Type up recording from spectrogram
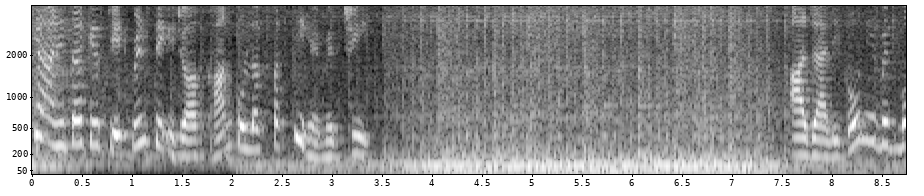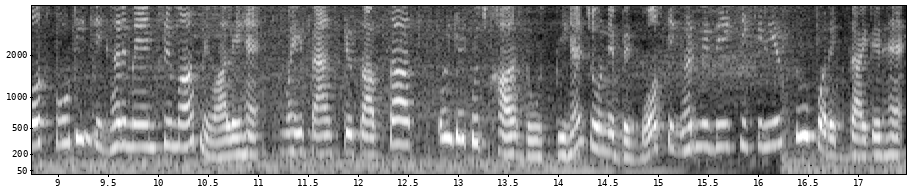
क्या अनीता के स्टेटमेंट से इजाज खान को लग सकती है मिर्ची? आज एली ने बिग बॉस 14 के घर में एंट्री मारने वाले हैं। वहीं फैंस के साथ साथ उनके कुछ खास दोस्त भी हैं जो उन्हें बिग बॉस के घर में देखने के लिए सुपर एक्साइटेड हैं।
